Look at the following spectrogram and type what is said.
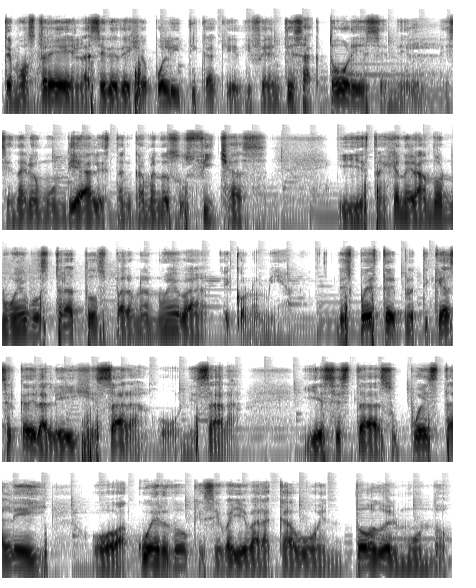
te mostré en la serie de geopolítica que diferentes actores en el escenario mundial están cambiando sus fichas y están generando nuevos tratos para una nueva economía. Después te platiqué acerca de la ley GESARA o NESARA y es esta supuesta ley o acuerdo que se va a llevar a cabo en todo el mundo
